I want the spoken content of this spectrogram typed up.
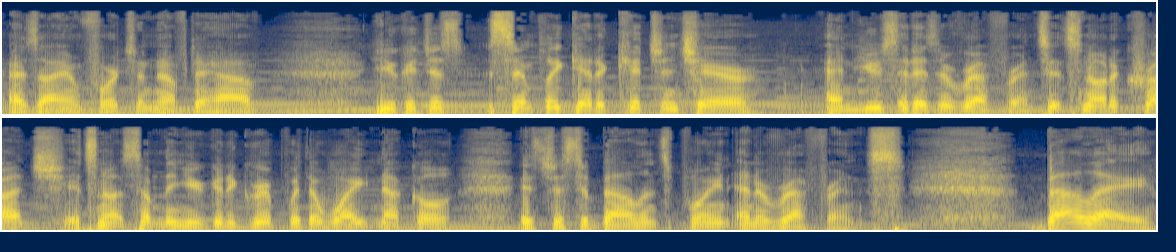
as I am fortunate enough to have, you could just simply get a kitchen chair and use it as a reference. It's not a crutch, it's not something you're going to grip with a white knuckle, it's just a balance point and a reference. Ballet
